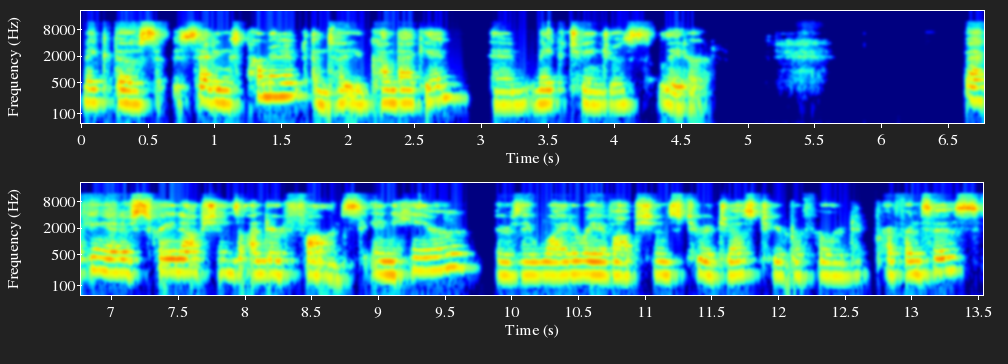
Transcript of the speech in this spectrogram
make those settings permanent until you come back in and make changes later. Backing out of screen options under fonts. In here, there's a wide array of options to adjust to your preferred preferences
